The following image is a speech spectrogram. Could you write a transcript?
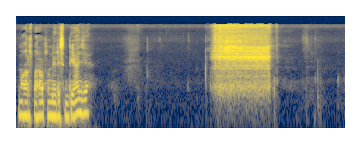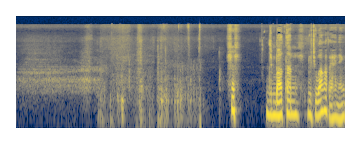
Emang harus berharap sendiri sendiri aja jembatan. Lucu banget ya neng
